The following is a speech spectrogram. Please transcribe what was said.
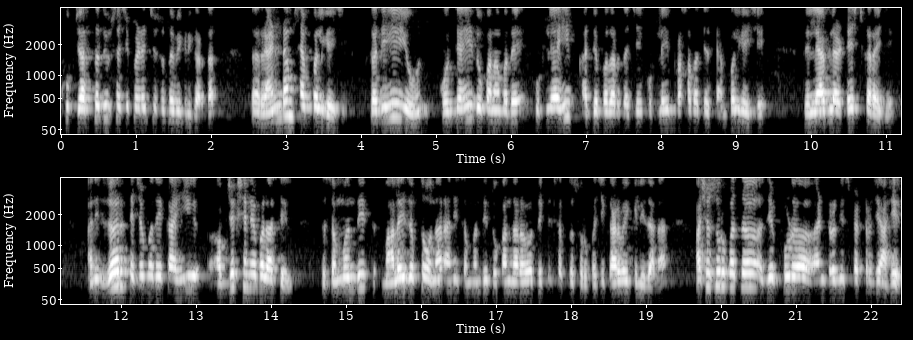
खूप जास्त दिवसाची पेढ्यांची सुद्धा विक्री करतात. तर रॅन्डम सॅम्पल घ्यायचे. कधीही येऊन कोणत्याही दुकानामध्ये कुठल्याही खाद्यपदार्थाचे कुठल्याही प्रसादाचे सॅम्पल घ्यायचे. ते लॅबला टेस्ट करायचे. आणि जर त्याच्यामध्ये काही ऑब्जेक्शनेबल असेल तर संबंधित मालही जप्त होणार आणि संबंधित दुकानदारावर देखील सक्त स्वरूपाची कारवाई केली जाणार. अशा स्वरूपाचं जे फूड अँड ड्रग इन्स्पेक्टर जे आहेत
